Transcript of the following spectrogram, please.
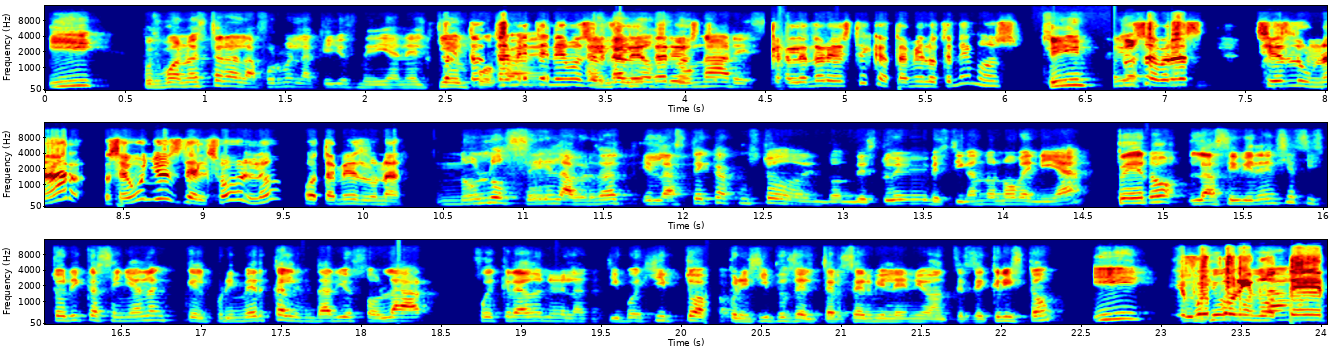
y pues bueno, esta era la forma en la que ellos medían el tiempo. También en- tenemos el calendario lunares. calendario azteca, también lo tenemos. Sí, Tú sabrás si es lunar, según yo es del sol, ¿no? O también es lunar. No lo sé, la verdad. El Azteca, justo en donde estuve investigando, no venía, pero las evidencias históricas señalan que el primer calendario solar fue creado en el antiguo Egipto a principios del tercer milenio antes de Cristo y Y fue por la- Imhotep,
